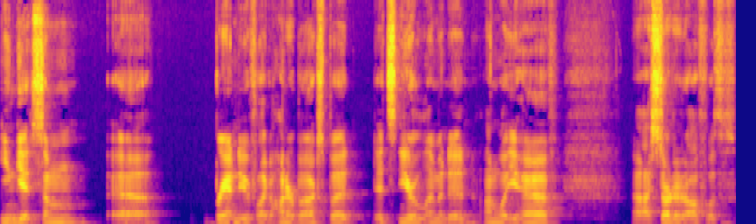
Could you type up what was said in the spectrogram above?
you can get some uh, brand new for like a hundred bucks, but it's you're limited on what you have. Uh, I started off with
